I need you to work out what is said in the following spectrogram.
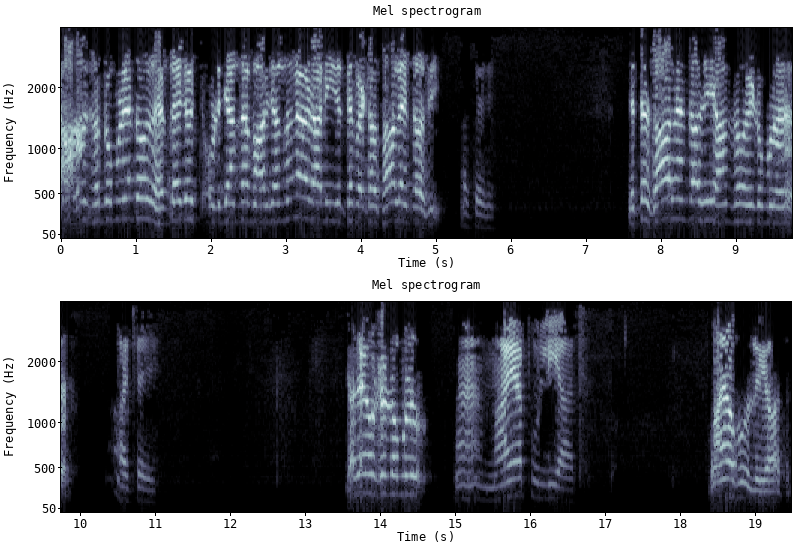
ਜਾਂ ਹੰਸ ਡੁੱਬਣੇ ਤੋਂ ਹਿਰਦੇ ਜੋ ਉੱਡ ਜਾਂਦਾ ਮਾਰ ਜਾਂਦਾ ਨਾ ਅਡਾਰੀ ਜਿੱਥੇ ਬੈਠਾ ਸਾਹ ਲੈਂਦਾ ਸੀ। ਅੱਛਾ ਜੀ। ਜਿੱਥੇ ਸਾਹ ਲੈਂਦਾ ਸੀ ਹੰਸ ਹੋਈ ਡੁੱਬਣਾ ਅੱਛਾ ਜੀ। ਚਲੇ ਉਸ ਡੁੱਬਣ ਹਾਂ ਮਾਇਆ ਭੂਲੀ ਆਥ ਮਾਇਆ ਭੁੱਲ ਗਿਆ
